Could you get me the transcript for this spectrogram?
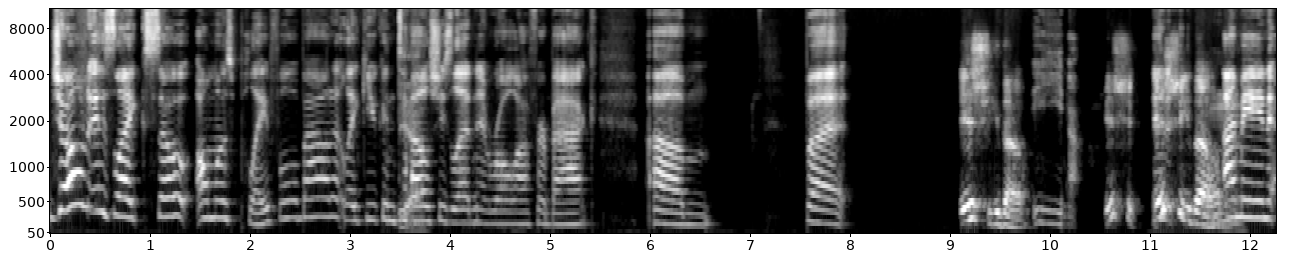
Joan is like so almost playful about it. Like you can Yeah. tell she's letting it roll off her back. Um but Is she though? yeah. Is she? Is she though? I mean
